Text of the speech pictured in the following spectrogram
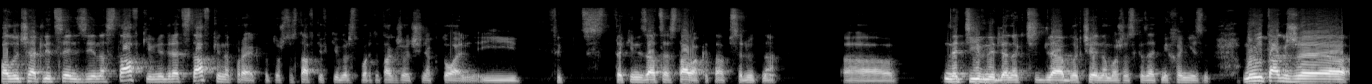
получать лицензии на ставки, внедрять ставки на проект, потому что ставки в киберспорте также очень актуальны, и токенизация ставок – это абсолютно э, нативный для, для блокчейна, можно сказать, механизм. Ну и также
